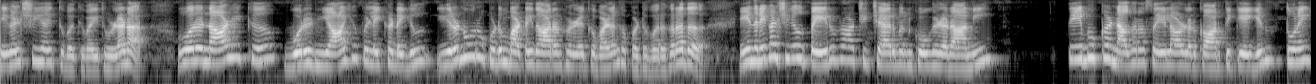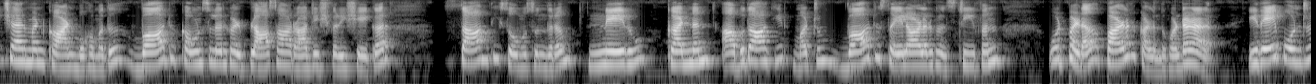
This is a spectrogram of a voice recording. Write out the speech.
நிகழ்ச்சியை துவக்கி வைத்துள்ளனர். ஒரு நாளைக்கு ஒரு நியாய விலைக்கடையில் இருநூறு குடும்ப அட்டைதாரர்களுக்கு வழங்கப்பட்டு வருகிறது. இந்த நிகழ்ச்சியில் பேரூராட்சி சேர்மன் கோகிலராணி திமுக நகர செயலாளர் கார்த்திகேயன் துணை chairman Khan Mohammed ward councillors பிளாசா ராஜேஸ்வரி சேகர் சாந்தி சோமசுந்தரம் நேரு கண்ணன் அபுதாகிர் மற்றும் வார்டு செயலாளர்கள் ஸ்டீபன் உட்பட பலர் கலந்து கொண்டனர். இதேபோன்று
